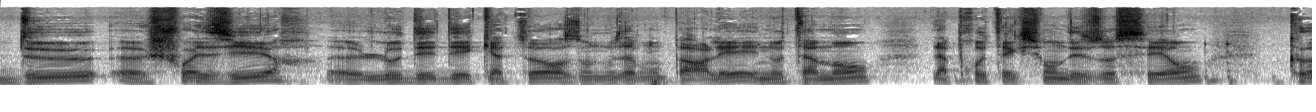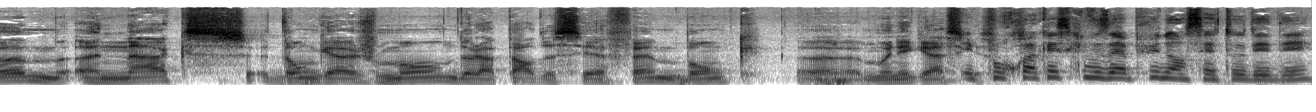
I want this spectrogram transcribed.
de euh, choisir euh, l'ODD 14 dont nous avons parlé, et notamment la protection des océans comme un axe d'engagement de la part de CFM, Banque euh, Monégasque. Et pourquoi? Qu'est-ce qui vous a plu dans cette ODD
